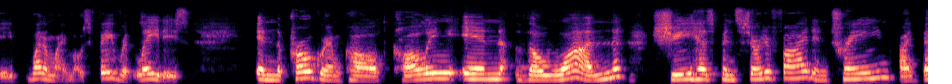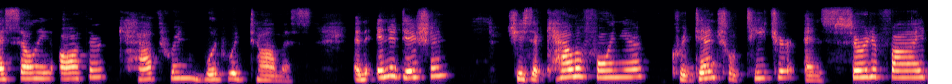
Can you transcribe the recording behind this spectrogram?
a, one of my most favorite ladies, in the program called Calling in the One. She has been certified and trained by best-selling author Katherine Woodward Thomas. And in addition, she's a California credentialed teacher and certified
